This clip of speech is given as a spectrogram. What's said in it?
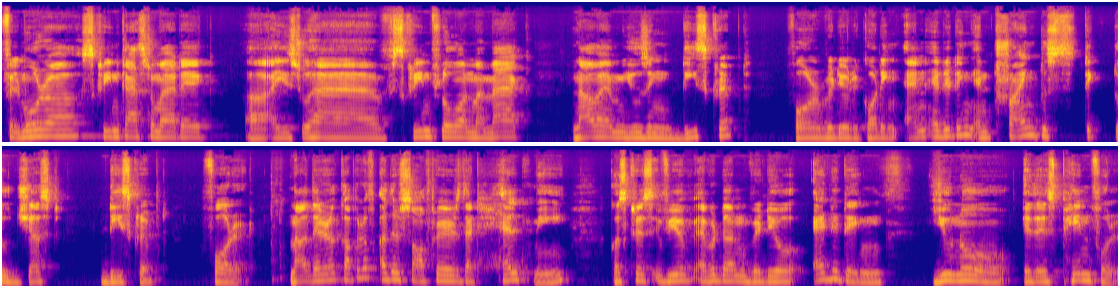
Filmora, Screencast-O-Matic. Uh, I used to have ScreenFlow on my Mac. Now I'm using Descript for video recording and editing and trying to stick to just Descript for it. Now, there are a couple of other softwares that help me because, Chris, if you have ever done video editing, you know it is painful.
